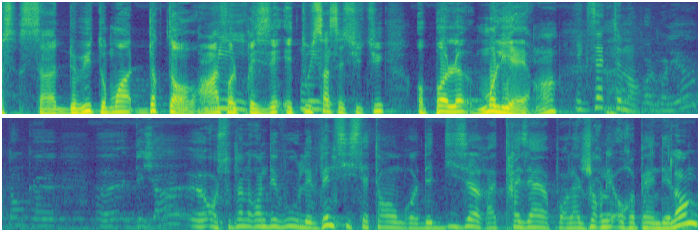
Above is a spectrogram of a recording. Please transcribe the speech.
Ça débute au mois d'octobre, hein, il faut le préciser, et tout ça se situe au pôle Molière. Hein. Exactement. Pôle Molière, donc euh, euh, déjà, euh, on se donne rendez-vous le 26 septembre de 10h à 13h pour la journée européenne des langues.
